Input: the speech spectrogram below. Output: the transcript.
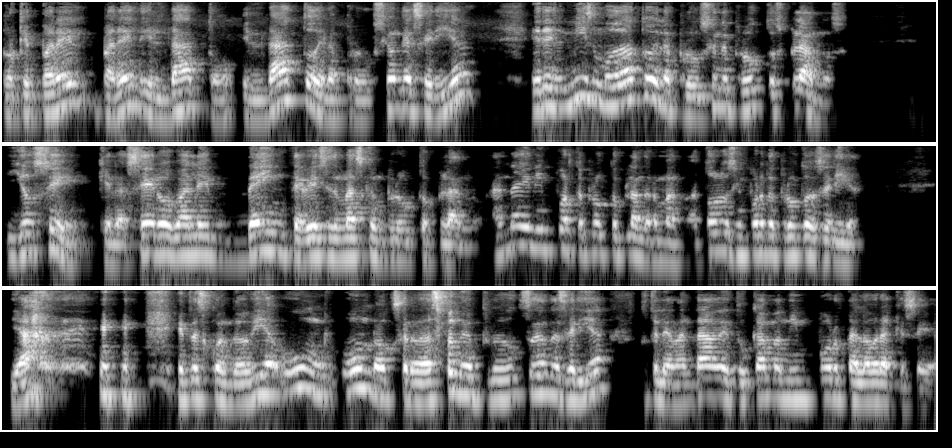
Porque para él, para él el dato, el dato de la producción de acería era el mismo dato de la producción de productos planos. Y yo sé que el acero vale 20 veces más que un producto plano. A nadie le importa el producto plano, hermano. A todos les importa el producto de acería. ¿Ya? Entonces, cuando había una observación de producción de acería, tú te levantabas de tu cama, no importa la hora que sea.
